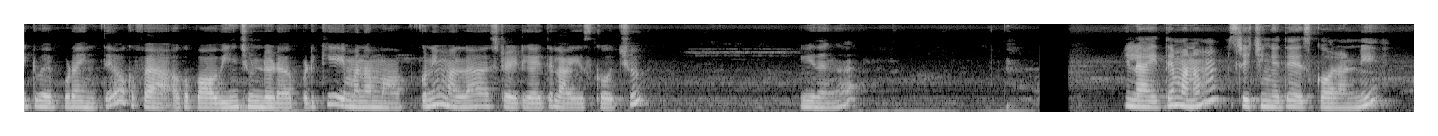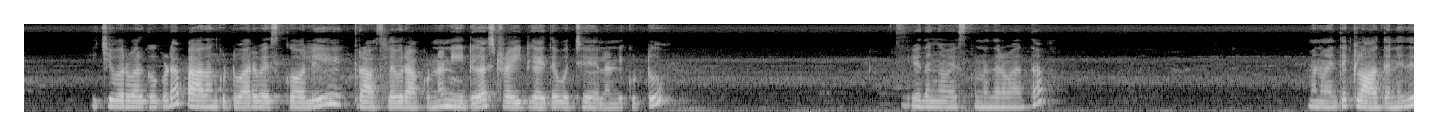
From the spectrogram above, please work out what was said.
ఇటువైపు కూడా ఇంతే ఒక ఫ్యా ఒక పావు ఇంచ్ ఉండేటప్పటికి మనం ఆపుకొని మళ్ళీ స్ట్రైట్గా అయితే లాగేసుకోవచ్చు. ఈ విధంగా. ఇలా అయితే మనం స్టిచ్చింగ్ అయితే వేసుకోవాలండి. ఈ చివరి వరకు కూడా పాదం కుట్టు వారు వేసుకోవాలి. క్రాస్లు అవి రాకుండా నీట్గా స్ట్రైట్గా అయితే వచ్చేయాలండి కుట్టు. ఈ విధంగా వేసుకున్న తర్వాత మనం అయితే క్లాత్ అనేది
